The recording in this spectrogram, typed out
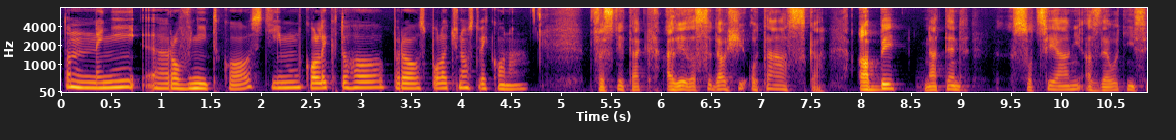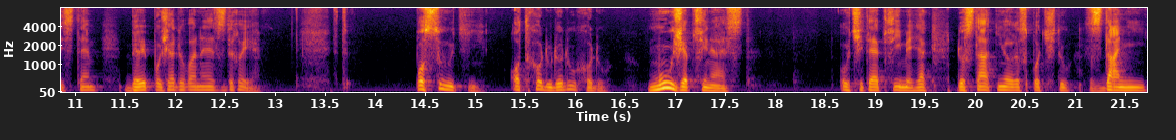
to není eh, rovnítko s tím, kolik toho pro společnost vykoná. Přesně tak. A je zase další otázka. Aby na ten sociální a zdravotní systém byly požadované zdroje. Posunutí odchodu do důchodu může přinést určité příjmy, jak do státního rozpočtu, zdaní,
